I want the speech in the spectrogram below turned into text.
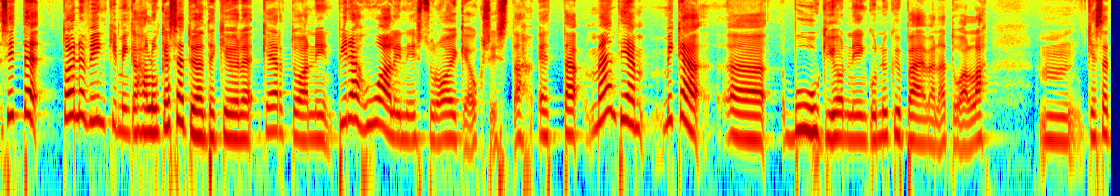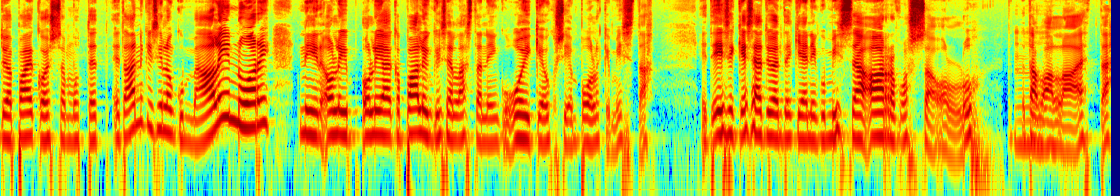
sitten toinen vinkki, minkä haluan kesätyöntekijöille kertoa, niin pidä huoli niistä sun oikeuksista. Että mä en tiedä, mikä äh, buuki on niin kuin nykypäivänä tuolla mm, kesätyöpaikoissa, mutta et, et ainakin silloin kun mä olin nuori, niin oli, oli aika paljonkin sellaista niin kuin oikeuksien polkemista. Et ei se kesätyöntekijä niin kuin missään arvossa ollut mm. tavallaan, että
